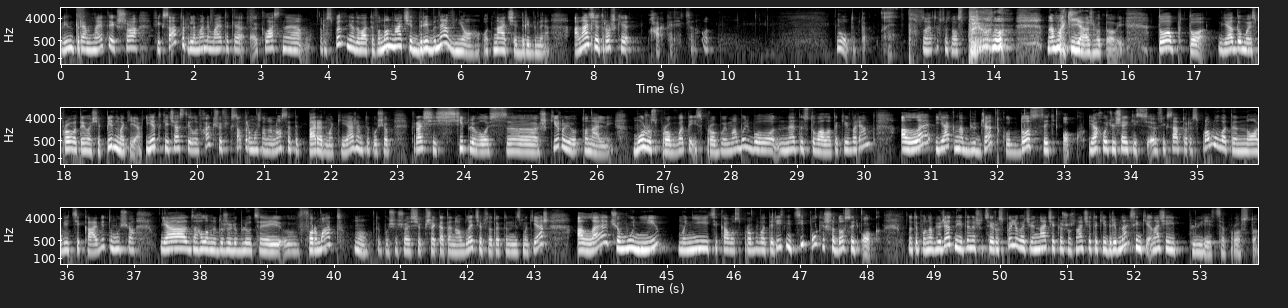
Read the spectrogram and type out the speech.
Він прям, знаєте, якщо фіксатор для мене має таке е, класне розпилення давати, воно наче дрібне в нього, от наче дрібне, а наче трошки харкається. От. Ну, типу так. Знаєте, хто з нас сплюнув на макіяж готовий. Тобто, я думаю, спробувати його ще під макіяж. Є такий частий лайфхак, що фіксатор можна наносити перед макіяжем, типу, щоб краще щіплювалось з е, шкірою тональний. Можу спробувати і спробую, мабуть, бо не тестувала такий варіант. Але як на бюджетку, досить ок. Я хочу ще якісь е, фіксатори спробувати, нові, цікаві, тому що я загалом не дуже люблю цей е, формат. Ну, типу, що щось ще пшикати на обличчя, все так не з макіяж. Але чому ні? Мені цікаво спробувати різні. Ці поки що досить ок. Ну, типу, на бюджетний єдине, що цей розпилювач, він наче кажу, наче такий дрібнесенький, а наче і плюється просто.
